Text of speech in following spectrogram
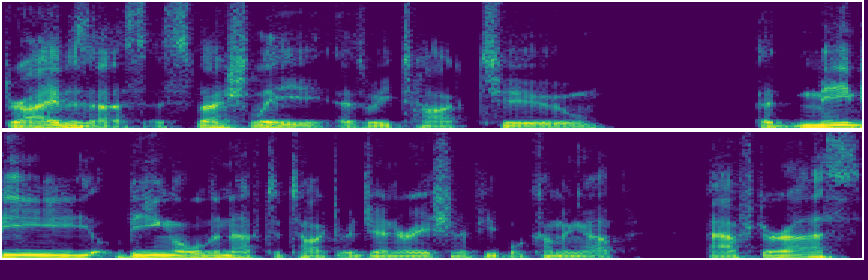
drives us, especially as we talk to uh, maybe being old enough to talk to a generation of people coming up after us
